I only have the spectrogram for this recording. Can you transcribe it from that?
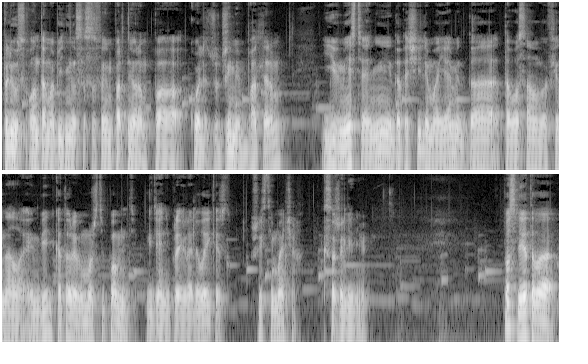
Плюс он там объединился со своим партнером по колледжу Джимми Батлером. И вместе они дотащили Майами до того самого финала NBA, который вы можете помнить, где они проиграли Лейкерс в шести матчах, к сожалению. После этого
